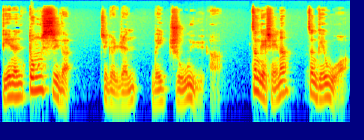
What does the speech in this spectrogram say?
别人东西的这个人为主语啊，赠给谁呢？赠给我。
